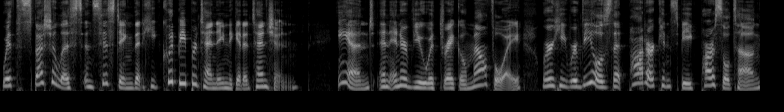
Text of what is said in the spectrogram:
with specialists insisting that he could be pretending to get attention and an interview with Draco Malfoy, where he reveals that Potter can speak Parseltongue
